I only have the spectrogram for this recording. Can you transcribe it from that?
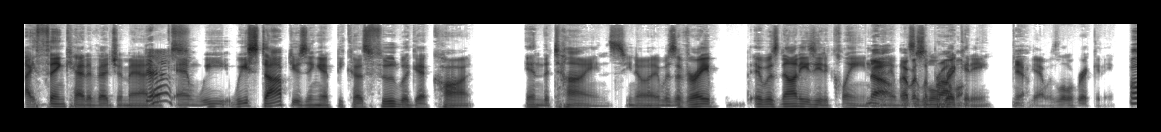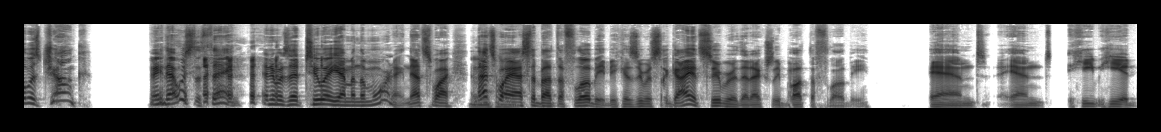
I think had a Vegematic Yes. and we we stopped using it because food would get caught in the tines. You know, it was a very it was not easy to clean. No, and it that was, was a little rickety. Yeah. Yeah, it was a little rickety. Well, it was junk. I mean, that was the thing, and it was at two a.m. in the morning. That's why. And that's why I Mhm. asked about the Flowbee because there was a guy at Subaru that actually bought the Flowbee, and and he he had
